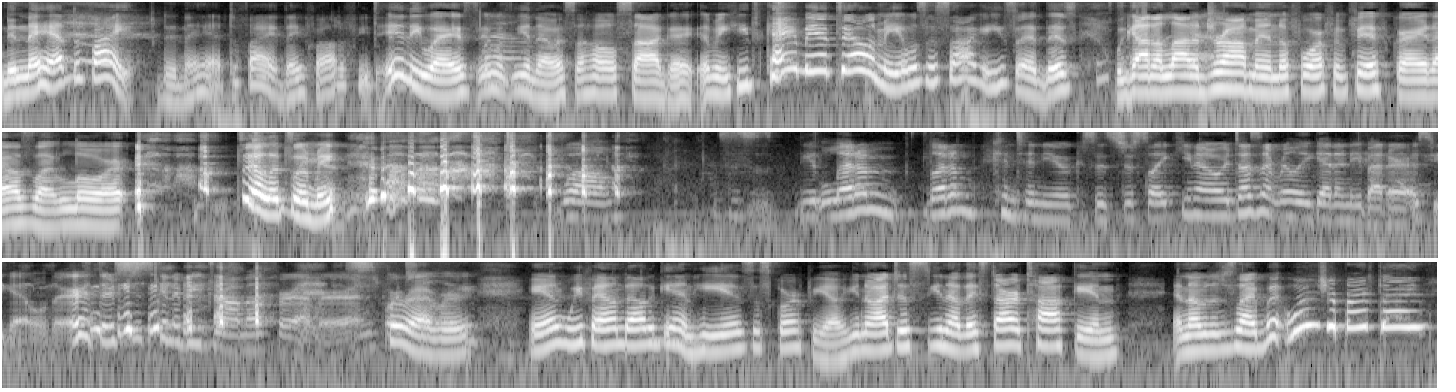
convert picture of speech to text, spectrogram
Then they had to fight. Then they had to fight. They fought a few. Anyways, it was you know it's a whole saga. I mean, he came in telling me it was a saga. He said this. We got a lot of drama in the fourth and fifth grade. I was like, Lord, tell it to me. well, this is, let them let them continue because it's just like you know it doesn't really get any better as you get older. There's just gonna be drama forever. forever. And we found out again he is a Scorpio. You know, I just you know they start talking, and I was just like, "But when's your birthday?"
